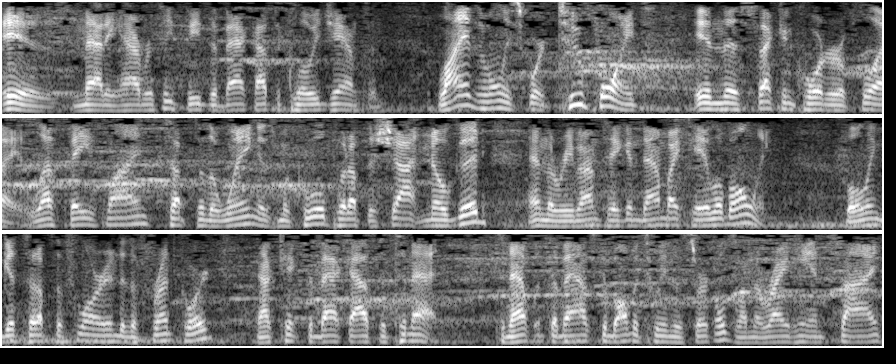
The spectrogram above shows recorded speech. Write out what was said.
is Maddie Haberthy. Feeds it back out to Chloe Jansen. Lions have only scored two points in this second quarter of play. Left baseline, it's up to the wing as McCool put up the shot, no good, and the rebound taken down by Kayla Bowling. Bowling gets it up the floor into the front court. Now kicks it back out to Tanette. Tanette with the basketball between the circles on the right hand side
